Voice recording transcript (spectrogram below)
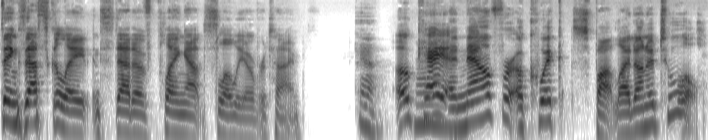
things escalate instead of playing out slowly over time. Yeah. Okay. Mm. And now for a quick spotlight on a tool.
